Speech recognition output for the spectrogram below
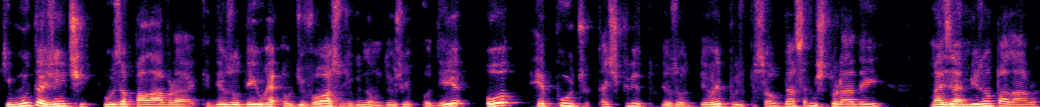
que muita gente usa a palavra que Deus odeia o, o divórcio, digo, não, Deus odeia o repúdio, está escrito, Deus odeia o repúdio. O pessoal dá essa misturada aí, mas é a mesma palavra.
